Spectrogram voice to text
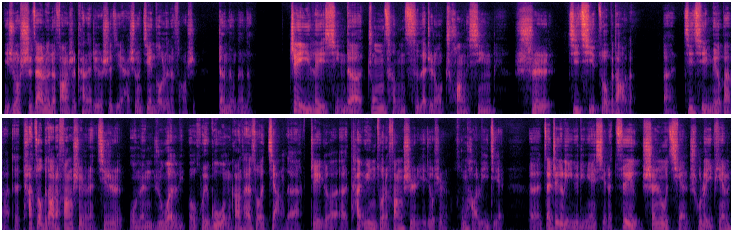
你是用实在论的方式看待这个世界，还是用建构论的方式？等等等等，这一类型的中层次的这种创新是。机器做不到的，呃，机器没有办法，呃，它做不到的方式呢？其实我们如果回顾我们刚才所讲的这个，呃，它运作的方式，也就是很好理解。呃，在这个领域里面写的最深入浅出的一篇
